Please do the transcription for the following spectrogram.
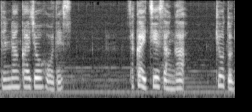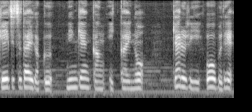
展覧会情報です。坂井千恵さんが京都芸術大学人間館1階のギャラリーオーブで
